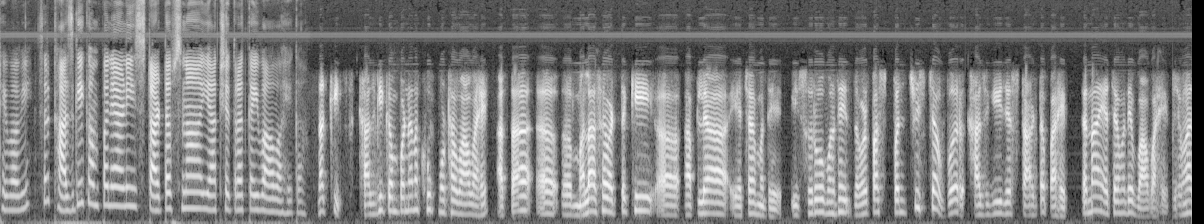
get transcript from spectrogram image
ठेवावी. सर खाजगी कंपन्या आणि स्टार्टअप्सना या क्षेत्रात काही वाव आहे का? नक्कीच. खाजगी कंपन्यांना खूप मोठा वाव आहे. आता मला असं वाटतं की आपल्या याच्यामध्ये इस्रोमध्ये जवळपास पंचवीसच्या वर खाजगी जे स्टार्टअप आहेत त्यांना याच्यामध्ये वाव आहे. जेव्हा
